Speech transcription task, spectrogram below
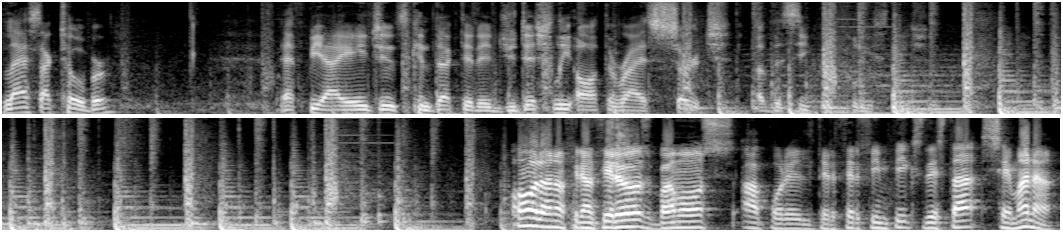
Last October, FBI agents conducted a judicially authorized search of the secret police station. Hola, no financieros. Vamos a por el tercer FinPix de esta semana.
